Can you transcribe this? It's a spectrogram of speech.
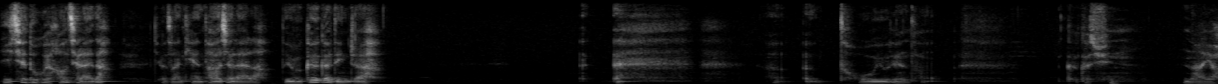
一切都会好起来的。就算天塌下来了，都有哥哥顶着。头有点疼，哥哥去拿药。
